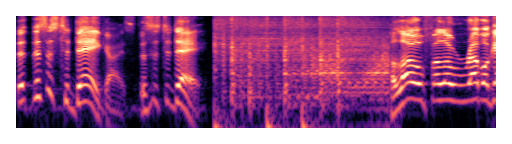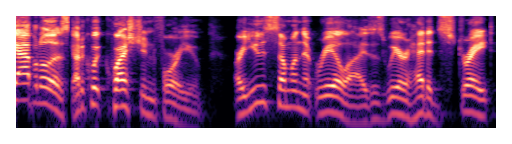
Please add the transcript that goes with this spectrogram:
Th- this is today, guys. This is today. Hello, fellow rebel capitalists. Got a quick question for you. Are you someone that realizes we are headed straight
